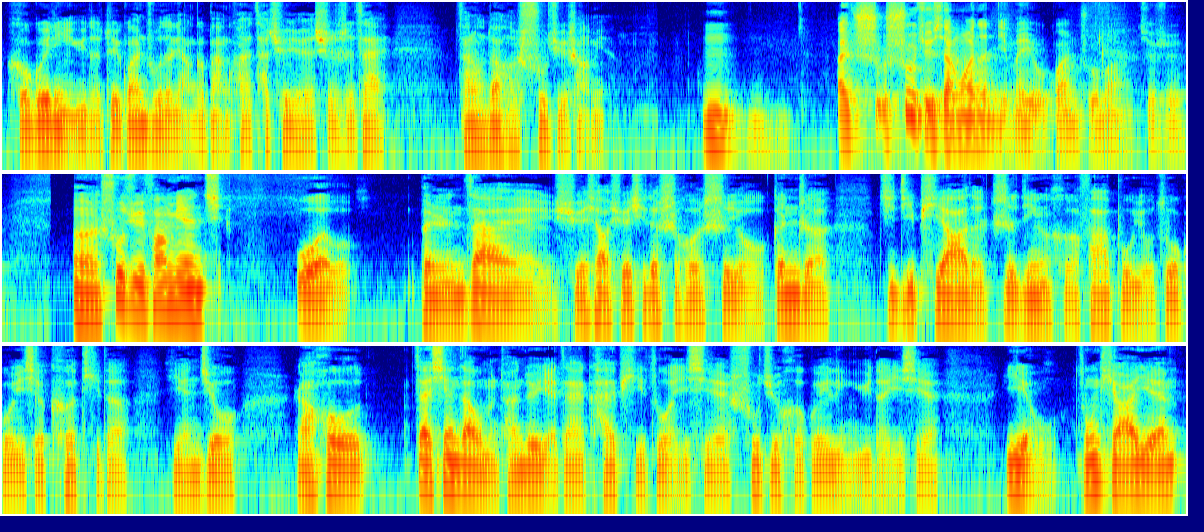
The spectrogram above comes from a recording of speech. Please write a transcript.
合规领域的最关注的两个板块，它确确实实在反垄断和数据上面。嗯嗯，哎，数数据相关的你们有关注吗？就是，嗯，数据方面，我本人在学校学习的时候是有跟着 GDPR 的制定和发布，有做过一些课题的研究，然后。在现在，我们团队也在开辟做一些数据合规领域的一些业务。总体而言，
